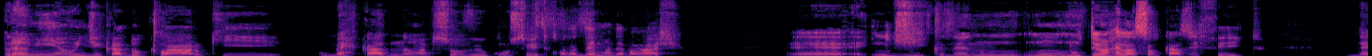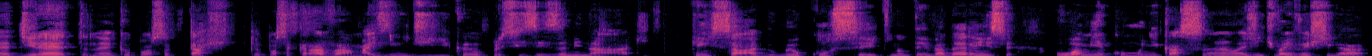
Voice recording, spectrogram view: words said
Para mim é um indicador claro que o mercado não absorveu o conceito quando a demanda é baixa. É, indica, né? Não, não, não tem uma relação caso-efeito, né? Direta, né? Que eu possa que eu possa cravar, mas indica. Eu preciso examinar que quem sabe o meu conceito não teve aderência ou a minha comunicação. A gente vai investigar.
